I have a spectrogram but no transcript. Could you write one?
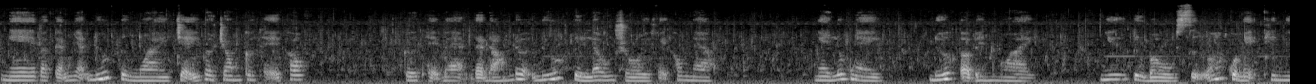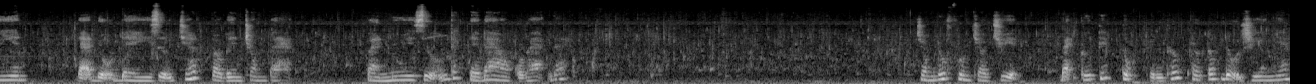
nghe và cảm nhận nước từ ngoài chảy vào trong cơ thể không? Cơ thể bạn đã đón đợi nước từ lâu rồi phải không nào? Ngay lúc này, nước ở bên ngoài như từ bầu sữa của mẹ thiên nhiên đã đổ đầy dưỡng chất vào bên trong bạn và nuôi dưỡng các tế bào của bạn đấy. Trong lúc Phương trò chuyện, bạn cứ tiếp tục thưởng thức theo tốc độ riêng nhé.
